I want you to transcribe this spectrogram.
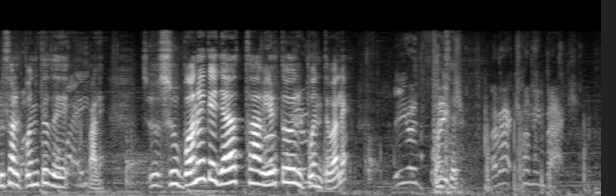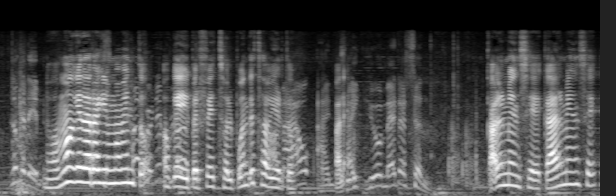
cruza el puente de... Vale. Su- supone que ya está abierto el puente, ¿vale? Entonces, nos vamos a quedar aquí un momento. Ok, perfecto. El puente está abierto. Vale. Cálmense, cálmense.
